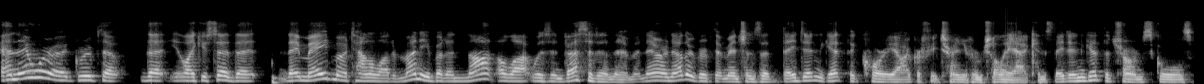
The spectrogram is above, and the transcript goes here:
And they were a group that that like you said that they made Motown a lot of money, but a, not a lot was invested in them. And they're another group that mentions that they didn't get the choreography training from Cholly Atkins. They didn't get the charm schools,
